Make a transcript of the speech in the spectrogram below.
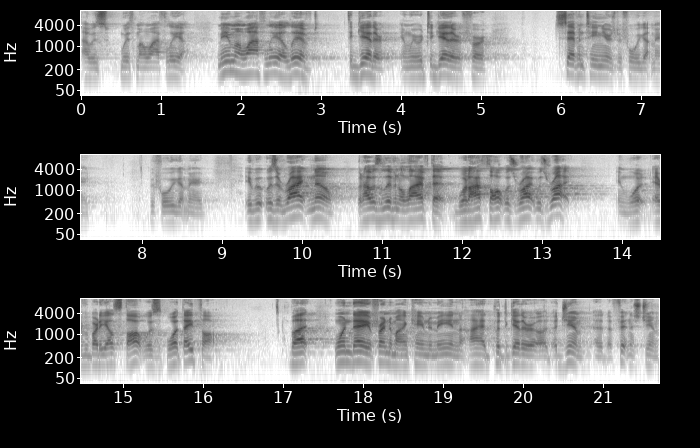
I was with my wife Leah. Me and my wife Leah lived together, and we were together for 17 years before we got married. Before we got married, it was it right? No, but I was living a life that what I thought was right was right, and what everybody else thought was what they thought. But one day, a friend of mine came to me, and I had put together a, a gym, a, fitness gym,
